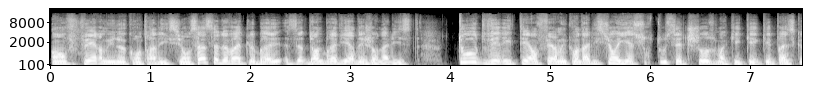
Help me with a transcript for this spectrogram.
enferme une contradiction. Ça, ça devrait être le dans le bréviaire des journalistes. Toute vérité enferme une contradiction. Et il y a surtout cette chose, moi, qui, qui- qui est presque...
